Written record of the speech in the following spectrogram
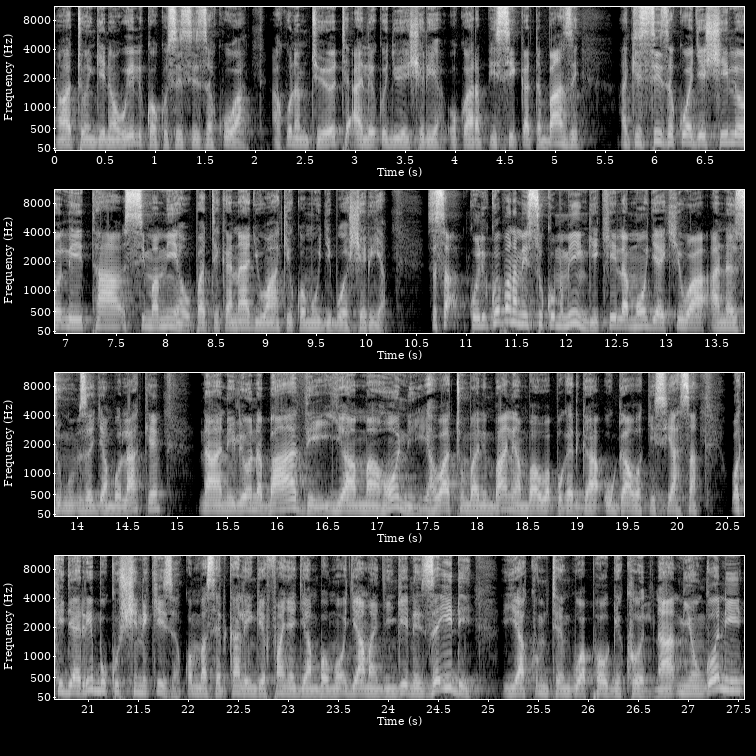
na watu wengine wawili kwa kusisitiza kuwa hakuna mtu yeyote aliyeko juu ya sheria, huko RPC Katabanzi akisisitiza kuwa jeshi hilo litasimamia upatikanaji wa haki kwa mujibu wa sheria. Sasa kulikuwepo na misukumo mingi, kila mmoja akiwa anazungumza jambo lake, na niliona baadhi ya maoni ya watu mbalimbali ambao wapo katika ugao wa kisiasa wakijaribu kushinikiza kwamba serikali ingefanya jambo moja ama jingine zaidi ya kumtengua Paul Gekul, na miongoni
